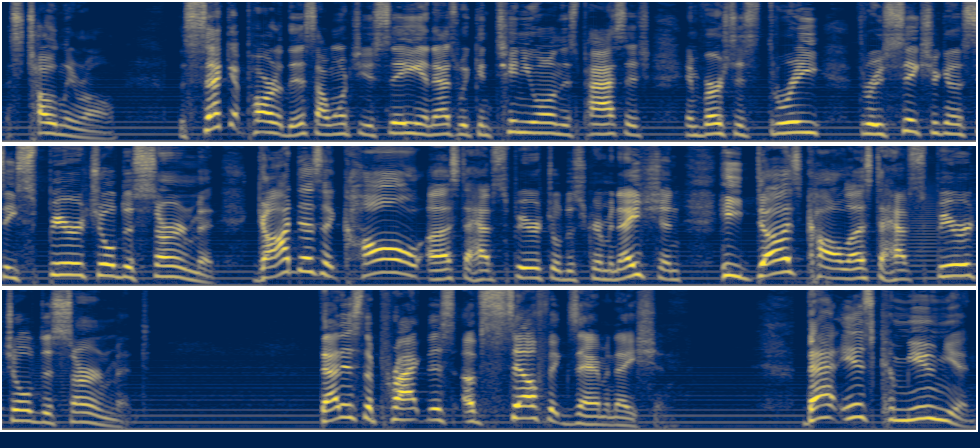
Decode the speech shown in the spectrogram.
That's totally wrong. The second part of this I want you to see, and as we continue on this passage in verses 3 through 6, you're going to see spiritual discernment. God doesn't call us to have spiritual discrimination, He does call us to have spiritual discernment. That is the practice of self examination. That is communion.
